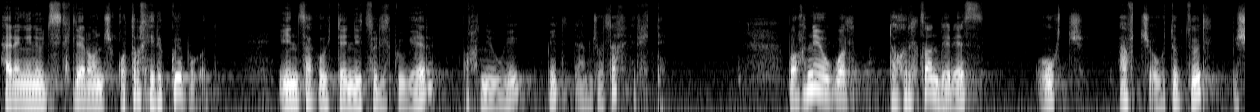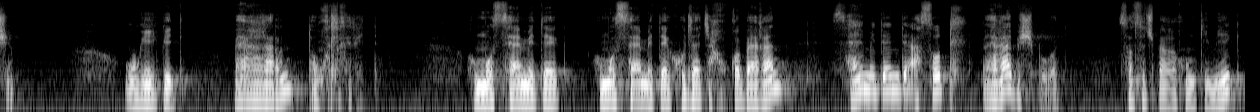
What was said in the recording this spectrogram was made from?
Харин энэ үдсэтгэлээр унж гутрах хэрэггүй бөгөөд энэ цаг үедээ нийцүүлэлгүйгээр Бурхны үгийг бид дамжуулах хэрэгтэй. Бурхны үг бол тохиролцоон дээрээс өгч авч өгдөг зүйл биш юм. Үгийг бид байгаагаар нь тунхлах хэрэгтэй. Хүмүүс сайн мэдээг хүмүүс сайн мэдээг хүлээж авахгүй байгаа нь сайн мэдээндээ асуудал байгаа биш бөгөөд сонсож байгаа хүн гмийг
